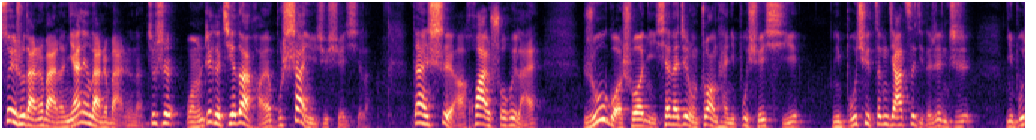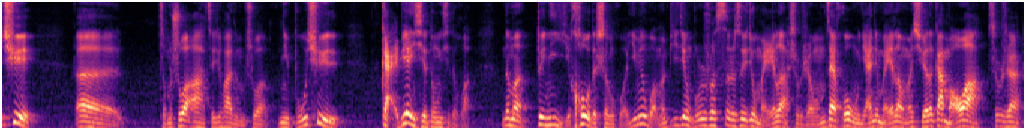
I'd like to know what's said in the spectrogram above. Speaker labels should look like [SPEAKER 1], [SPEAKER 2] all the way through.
[SPEAKER 1] 岁数在那摆着，年龄在那摆着呢，就是我们这个阶段好像不善于去学习了。但是啊，话又说回来，如果说你现在这种状态，你不学习，你不去增加自己的认知，你不去，呃，怎么说啊？这句话怎么说？你不去改变一些东西的话，那么对你以后的生活，因为我们毕竟不是说四十岁就没了，是不是？我们再活五年就没了，我们学的干毛啊？是不是？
